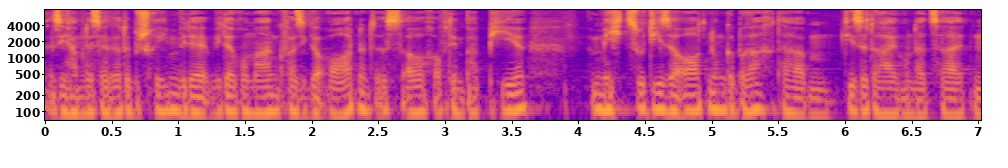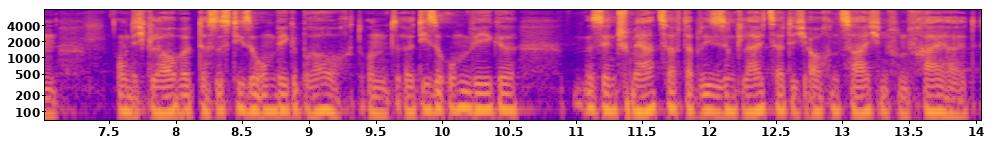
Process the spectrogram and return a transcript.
Sie haben das ja gerade beschrieben, wie der, wie der Roman quasi geordnet ist, auch auf dem Papier, mich zu dieser Ordnung gebracht haben, diese 300 Seiten. Und ich glaube, dass es diese Umwege braucht. Und äh, diese Umwege sind schmerzhaft, aber die sind gleichzeitig auch ein Zeichen von Freiheit,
